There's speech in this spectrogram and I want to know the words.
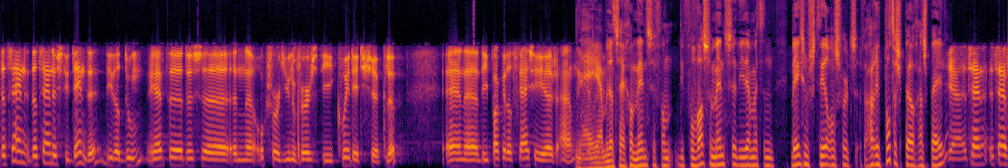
dat, zijn, dat zijn de studenten die dat doen. Je hebt dus een Oxford University Quidditch Club. En uh, die pakken dat vrij serieus aan. Nee, ja, maar dat zijn gewoon mensen van die volwassen mensen die daar met een bezemsteel een soort Harry Potter spel gaan spelen. Ja, het zijn, het zijn,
